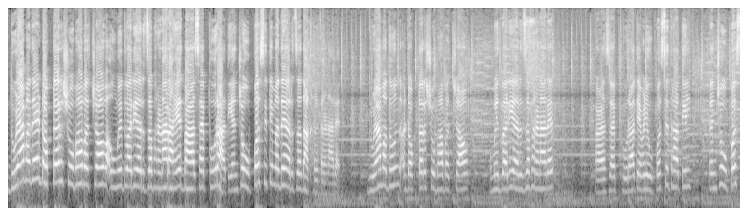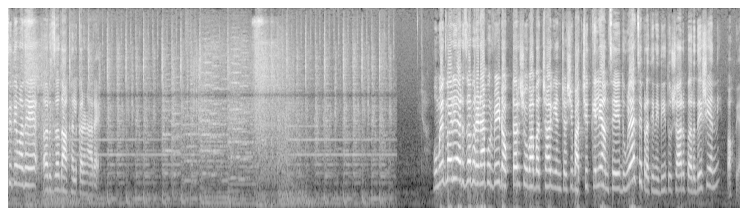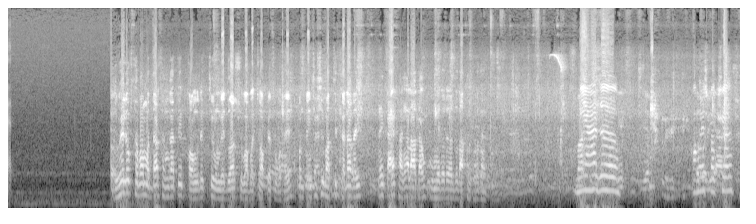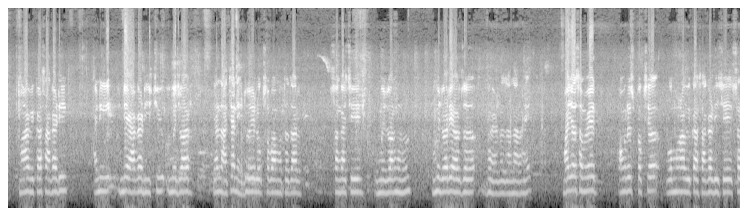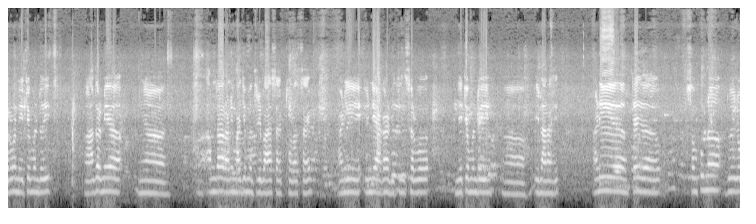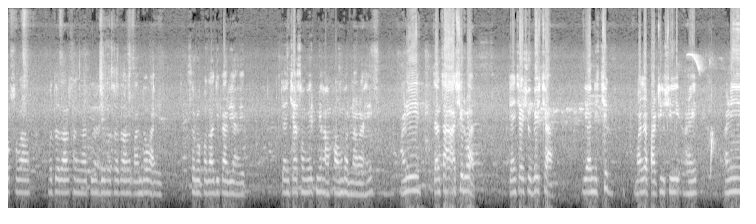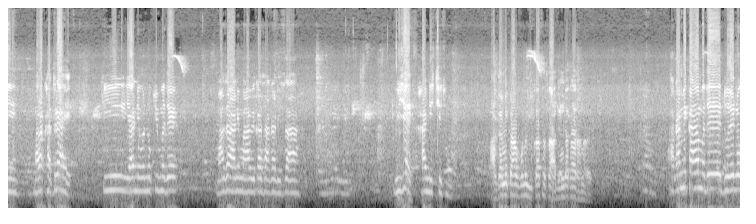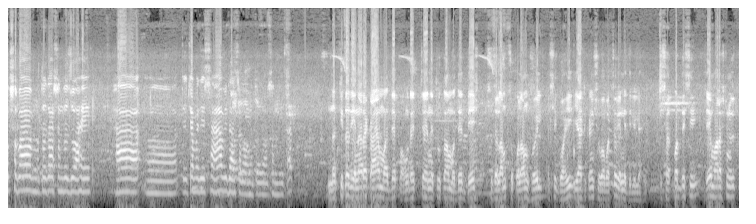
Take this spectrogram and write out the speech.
धुळ्यामध्ये doctor शोभा बच्चाव उमेदवारी अर्ज भरणार आहेत. बाळासाहेब थोरात यांच्या उपस्थितीमध्ये अर्ज दाखल करणार आहेत. धुळ्यामधून डॉक्टर शोभा बच्चाव उमेदवारी अर्ज भरणार आहेत. बाळासाहेब थोरात यावेळी उपस्थित राहतील. त्यांच्या उपस्थितीमध्ये अर्ज दाखल करणार आहे उमेदवारी अर्ज भरण्यापूर्वी डॉक्टर शोभा बच्चाव यांच्याशी बातचीत केली. आमचे धुळ्याचे प्रतिनिधी तुषार परदेशी यांनी पाहूयात. धुळे लोकसभा मतदारसंघातील काँग्रेसचे उमेदवार शोभा बच्चू आपल्यासोबत आहे आपण त्यांच्याशी बातचीत करणार आहे. आणि काय सांगाल आज उमेदवारी अर्ज दाखल करत आहेत? मी आज काँग्रेस पक्ष महाविकास आघाडी आणि इंडिया आघाडीची उमेदवार या नात्याने धुळे लोकसभा मतदार संघाचे उमेदवार म्हणून उमेदवारी अर्ज भरायला जाणार आहे. माझ्या समवेत काँग्रेस पक्ष व महाविकास आघाडीचे सर्व नेते मंडळी आदरणीय आमदार आणि माजी मंत्री बाळासाहेब थोरात साहेब आणि इंडिया आघाडीतील सर्व नेते मंडळी येणार आहेत. आणि त्या संपूर्ण धुळे लोकसभा मतदारसंघातील जे मतदार बांधव आहेत सर्व पदाधिकारी आहेत त्यांच्यासमवेत मी हा फॉर्म भरणार आहे. आणि त्यांचा आशीर्वाद त्यांच्या शुभेच्छा या निश्चित माझ्या पाठीशी आहेत. आणि मला खात्री आहे की या निवडणुकीमध्ये माझा आणि महाविकास आघाडीचा विजय हा निश्चित होईल. आगामी काळामध्ये विकासाचा अजेंडा काय राहणार आहे? आगामी काळामध्ये धुळे लोकसभा मतदारसंघ जो आहे हा त्याच्यामध्ये सहा विधानसभा मतदारसंघ येतात. नक्कीच येणाऱ्या काळामध्ये काँग्रेसच्या नेतृत्वामध्ये देश सुजलाम सुफलाम होईल अशी ग्वाही या ठिकाणी शोभा बच्चव यांनी दिलेली आहे. परदेशी जय महाराष्ट्र न्यूज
